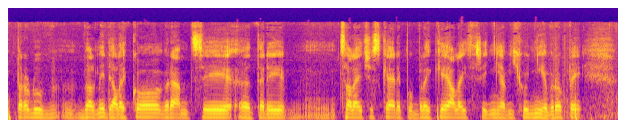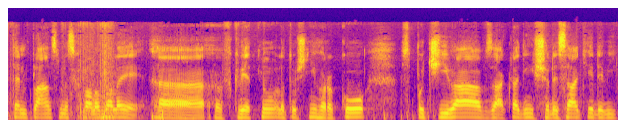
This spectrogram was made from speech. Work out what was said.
opravdu velmi daleko v rámci eh, tedy celé České republiky, ale i střední a východní Evropy. Ten plán jsme schvalovali eh, v květnu letošního roku. Spočívá v základních 69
